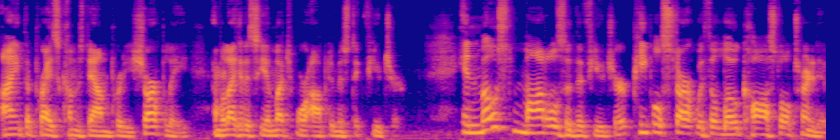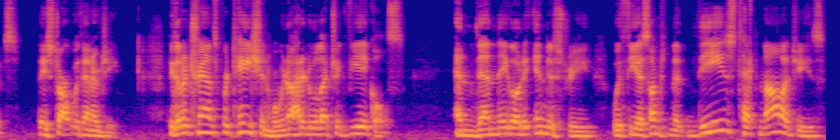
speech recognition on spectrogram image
I think the price comes down pretty sharply, and we're likely to see a much more optimistic future. In most models of the future, people start with the low cost alternatives. They start with energy. They go to transportation, where we know how to do electric vehicles. And then they go to industry with the assumption that these technologies,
